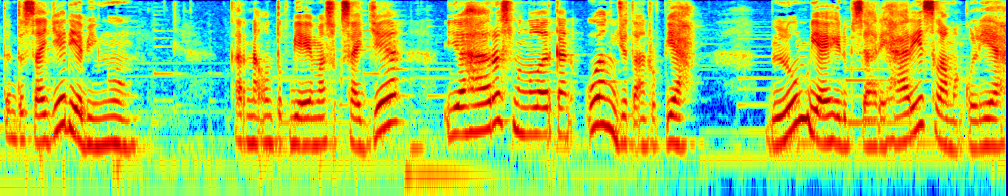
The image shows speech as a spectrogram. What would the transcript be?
Tentu saja dia bingung. Karena untuk biaya masuk saja, ia harus mengeluarkan uang jutaan rupiah belum biaya hidup sehari-hari selama kuliah.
